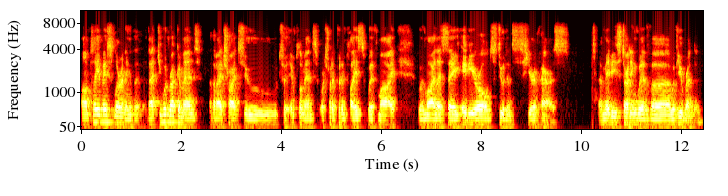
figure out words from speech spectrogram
on play-based learning that, that you would recommend that I try to to implement or try to put in place with my with my let's say 80-year-old students here in Paris. Uh, maybe starting with uh, with you, Brendon.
